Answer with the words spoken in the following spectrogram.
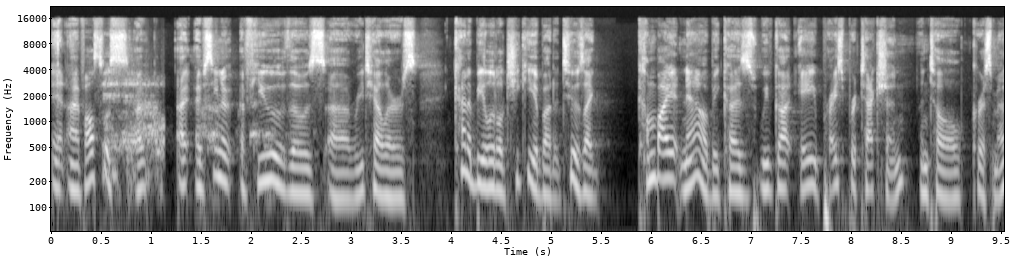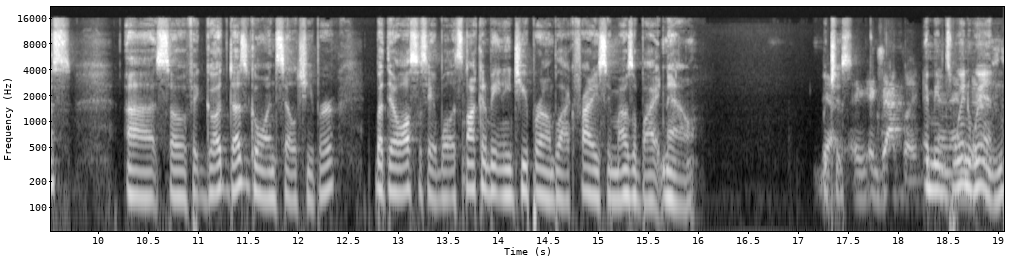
And I've also I've, I've seen a, a, few of those uh, retailers kind of be a little cheeky about it too. It's like come buy it now because we've got a price protection until Christmas. Uh, so if it go, does go on sale cheaper, but they'll also say, well, it's not going to be any cheaper on Black Friday, so you might as well buy it now. Which yeah, is exactly. I mean, it's win-win.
